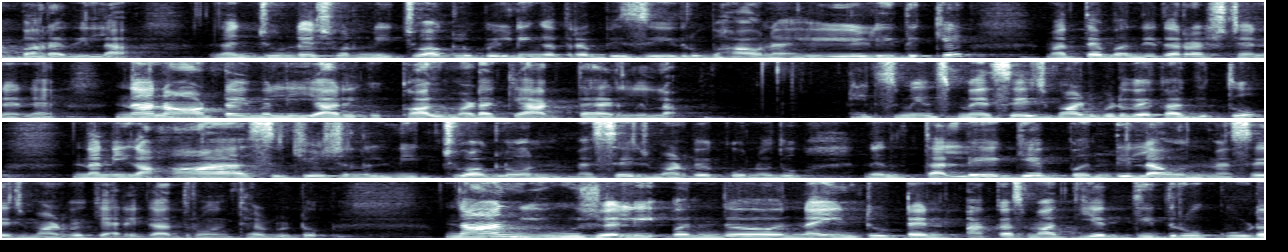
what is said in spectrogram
ಬರೋದಿಲ್ಲ. ನಂಜುಂಡೇಶ್ವರ್ ನಿಜವಾಗ್ಲೂ ಬಿಲ್ಡಿಂಗ್ ಹತ್ರ ಬ್ಯುಸಿ ಇದ್ದರು ಭಾವನಾ ಹೇಳಿದ್ದಕ್ಕೆ ಮತ್ತೆ ಬಂದಿದ್ದಾರೆ ಅಷ್ಟೇನೆ ನಾನು ಆ ಟೈಮಲ್ಲಿ ಯಾರಿಗೂ ಕಾಲ್ ಮಾಡೋಕ್ಕೆ ಆಗ್ತಾ ಇರಲಿಲ್ಲ. ಇಟ್ಸ್ ಮೀನ್ಸ್ ಮೆಸೇಜ್ ಮಾಡಿ ಬಿಡಬೇಕಾಗಿತ್ತು ನನಗೆ ಆ ಸಿಚುವೇಷನಲ್ಲಿ ನಿಜವಾಗ್ಲೂ ಒಂದು ಮೆಸೇಜ್ ಮಾಡಬೇಕು ಅನ್ನೋದು ನನ್ನ ತಲೆಗೆ ಬಂದಿಲ್ಲ, ಒಂದು ಮೆಸೇಜ್ ಮಾಡಬೇಕು ಯಾರಿಗಾದರೂ ಅಂತ ಹೇಳ್ಬಿಟ್ಟು. ನಾನು ಯೂಶ್ವಲಿ ಒಂದು ನೈನ್ ಟು ಟೆನ್ ಅಕಸ್ಮಾತ್ ಎದ್ದಿದ್ರೂ ಕೂಡ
